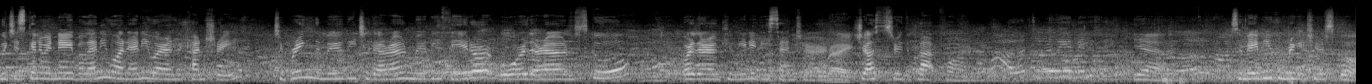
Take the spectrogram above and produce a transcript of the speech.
which is going to enable anyone anywhere in the country to bring the movie to their own movie theater or their own school or their own community center Right. just through the platform. Wow, that's really amazing. Yeah. So maybe you can bring it to your school.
